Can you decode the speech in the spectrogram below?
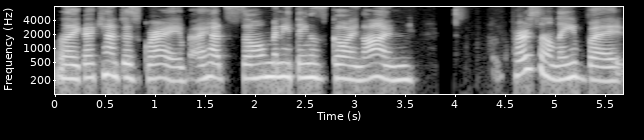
Like, I can't describe. I had so many things going on personally, but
